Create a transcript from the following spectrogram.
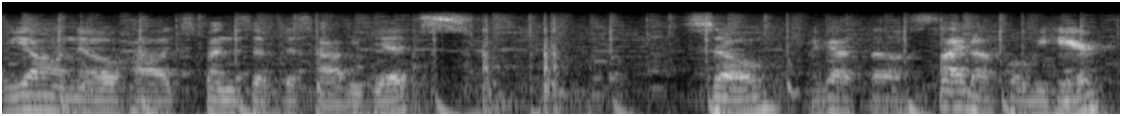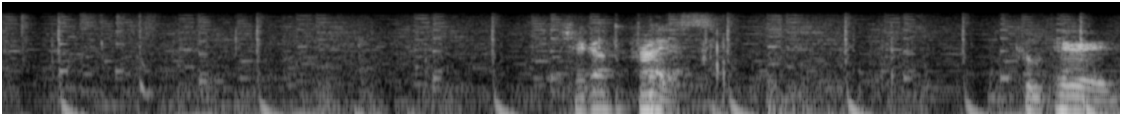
we all know how expensive this hobby gets. So, I got the side up over here. Check out the price. Compared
